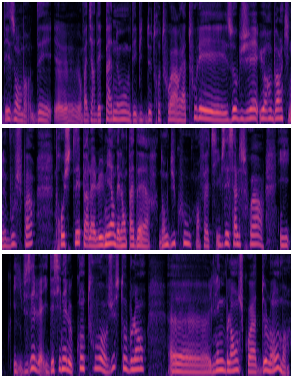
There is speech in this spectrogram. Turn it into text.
des ombres, des, euh, on va dire des panneaux, des bits de trottoir, voilà, tous les objets urbains qui ne bougent pas, projetés par la lumière des lampadaires. Donc, du coup, en fait, il faisait ça le soir, il, il faisait, le- il dessinait le contour juste au blanc euh, une ligne blanche quoi, de l'ombre.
